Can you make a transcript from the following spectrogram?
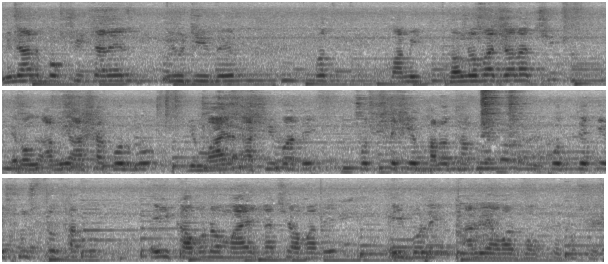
মিনাল বক্সি চ্যানেল, ইউটিউবে আমি ধন্যবাদ জানাচ্ছি এবং আমি আশা করব যে মায়ের আশীর্বাদে প্রত্যেকে ভালো থাকুক, প্রত্যেকে সুস্থ থাকুক। এই কামনা মায়ের কাছে আমাদের, এই বলে আমি আমার বক্তব্য শেষ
